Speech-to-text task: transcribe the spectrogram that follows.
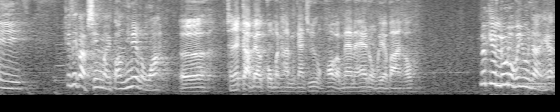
ปีแกจะกลับเชียงใหม่ตอนนี้เนี่ยเหรอวะ เออ ฉันจะกลับไปเอากรมธรรม์ประกันชีวิตของพ่อกับแม่มาให้โรงพยาบาลเขา แล้วแกรู้เหรอว่าอยู่ไหนอะ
